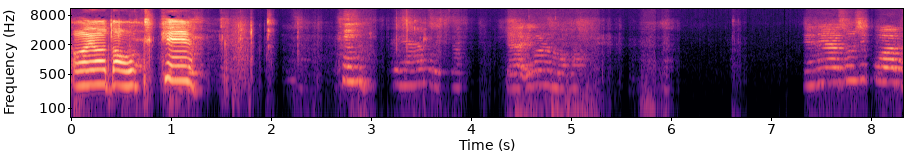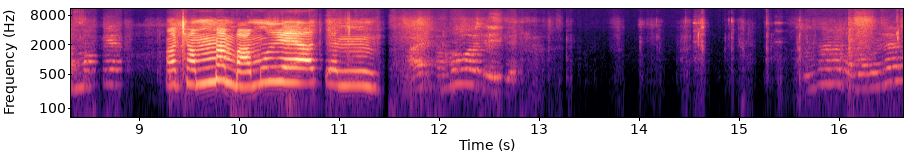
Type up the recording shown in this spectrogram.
아야 나 어떡해 아, 잠만 마무리해야 돼. 아이 밥 먹어야 돼 이제. 윤사 하나 더 먹을래?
